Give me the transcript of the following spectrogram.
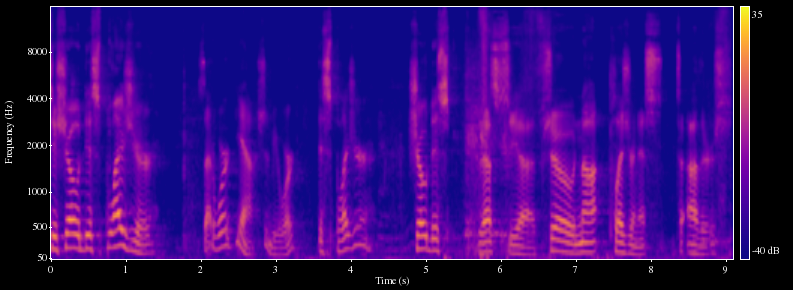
to show displeasure. Is that a word? Yeah, should be a word. Displeasure? Show dis that's yeah, show not pleasureness to others.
